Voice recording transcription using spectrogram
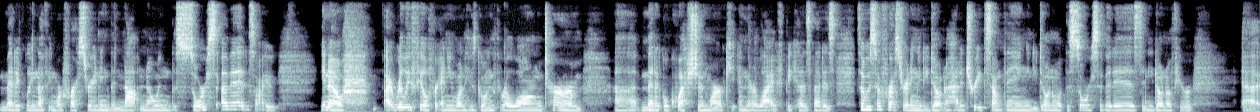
medically, nothing more frustrating than not knowing the source of it. So I, you know, I really feel for anyone who's going through a long term uh, medical question mark in their life because that is it's always so frustrating when you don't know how to treat something and you don't know what the source of it is and you don't know if you're uh,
